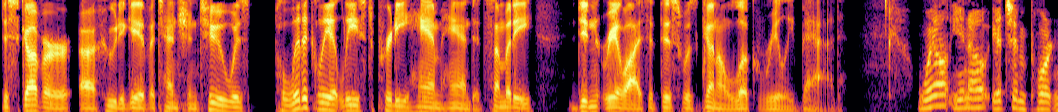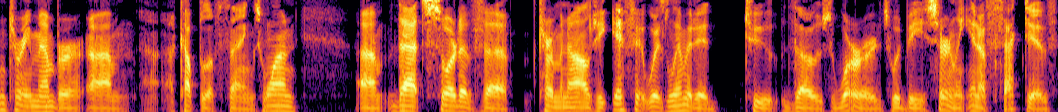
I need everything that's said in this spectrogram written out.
discover uh, who to give attention to was politically at least pretty ham handed. Somebody didn't realize that this was going to look really bad. Well, you know, it's important to remember um, a couple of things. One, um, that sort of uh, terminology, if it was limited to those words, would be certainly ineffective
